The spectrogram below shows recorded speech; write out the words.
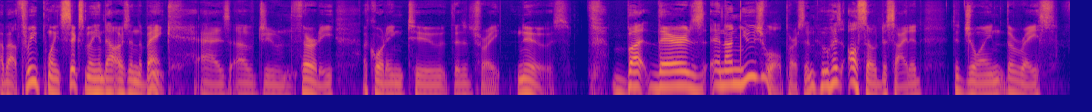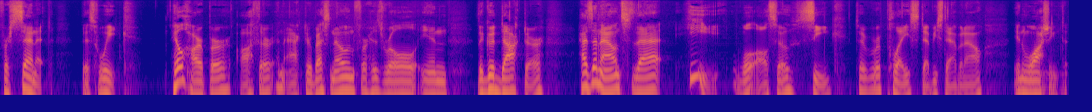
about $3.6 million in the bank as of June 30, according to the Detroit News. But there's an unusual person who has also decided to join the race for Senate this week. Hill Harper, author and actor best known for his role in The Good Doctor, has announced that he will also seek to replace Debbie Stabenow in Washington.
